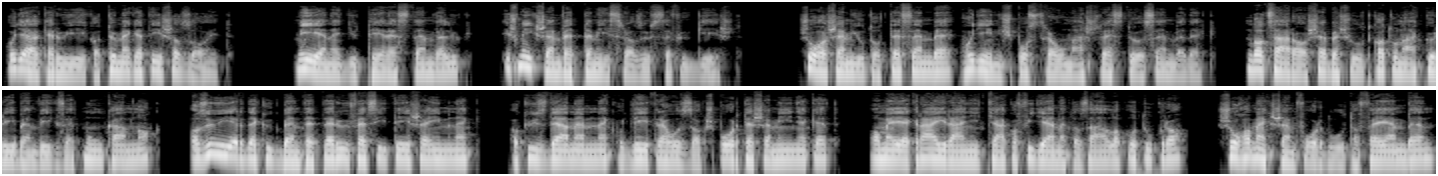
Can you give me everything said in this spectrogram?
hogy elkerüljék a tömeget és a zajt. Mélyen együtt éreztem velük, és mégsem vettem észre az összefüggést. Soha sem jutott eszembe, hogy én is posztraumás stressztől szenvedek. Dacára a sebesült katonák körében végzett munkámnak, az ő érdekükben tett erőfeszítéseimnek, a küzdelmemnek, hogy létrehozzak sporteseményeket, amelyek ráirányítják a figyelmet az állapotukra, soha meg sem fordult a fejemben,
